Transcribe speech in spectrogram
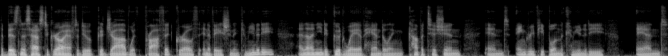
the business has to grow. I have to do a good job with profit, growth, innovation, and community. And then I need a good way of handling competition and angry people in the community and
